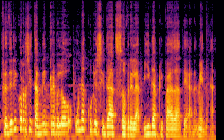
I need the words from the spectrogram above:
Federico Rossi también reveló una curiosidad sobre la vida privada de Ana Mena.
